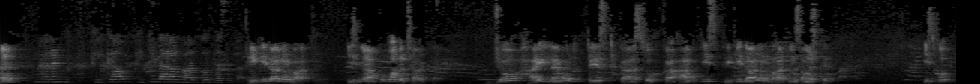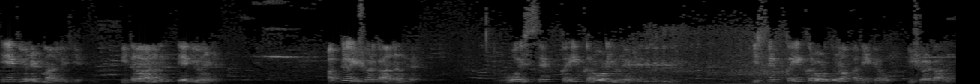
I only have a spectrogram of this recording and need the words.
है? फीकी दाल और भात बहुत पसंद है। फीकी दाल और भात इसमें आपको बहुत अच्छा लगता है। जो हाई लेवल टेस्ट का सुख का आप इस फीकी दाल और भात में समझते हैं इसको एक यूनिट मान लीजिए। इतना आनंद एक यूनिट है। अब जो ईश्वर का आनंद है। वो इससे कई करोड़ यूनिट है। इससे कई करोड़ गुना अधिक है वो ईश्वर का आनंद।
